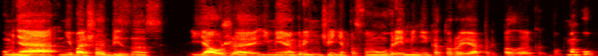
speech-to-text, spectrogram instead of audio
У меня небольшой бизнес, я уже имею ограничения по своему времени, которые я как бы могу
